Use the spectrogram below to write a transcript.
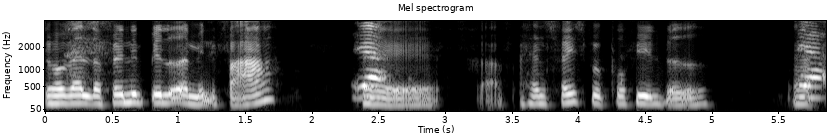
du har valgt at finde et billede af min far, Ja, øh, fra hans Facebook-profilbillede. ja. ja,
